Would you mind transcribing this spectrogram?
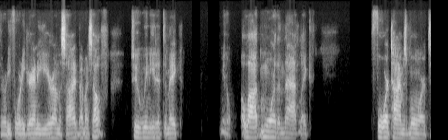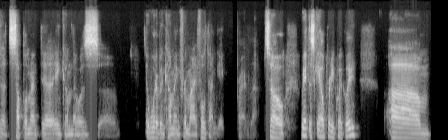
30, 40 grand a year on the side by myself to we needed to make, you know, a lot more than that, like four times more to supplement the income that was uh, that would have been coming from my full time gig prior to that. So we had to scale pretty quickly. Um,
